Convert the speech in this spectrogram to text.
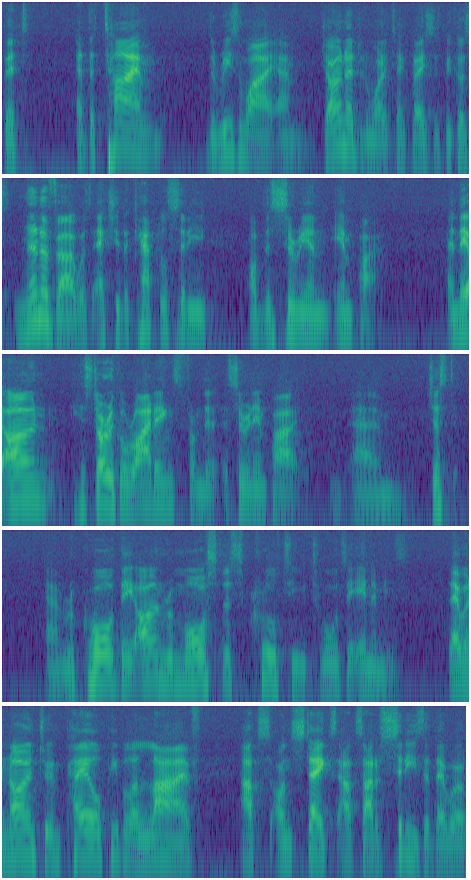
But at the time, the reason why um, Jonah didn't want to take place is because Nineveh was actually the capital city of the Assyrian Empire. And their own historical writings from the Assyrian Empire um, just record their own remorseless cruelty towards their enemies. They were known to impale people alive out, on stakes outside of cities that they were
